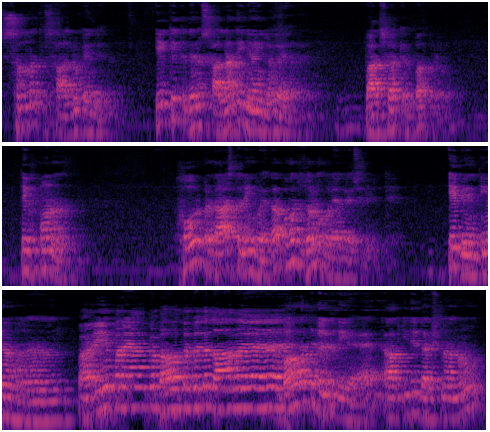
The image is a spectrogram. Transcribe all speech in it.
ਸੰਮਤ ਸਾਲ ਨੂੰ ਕਹਿੰਦੇ। ਇੱਕ ਇੱਕ ਦਿਨ ਸਾਲਾਂ ਦੀ ਨਿਆਈ ਲੰਘਿਆ ਪਾਤਸ਼ਾਹ ਕਿਰਪਾ ਕਰੋ। ਤੇ ਹੁਣ ਹੋਰ ਬਰਦਾਸ਼ਤ ਨਹੀਂ ਹੋਏਗਾ ਬਹੁਤ ਜ਼ੁਲਮ ਹੋ ਰਿਹਾ ਮੇਰੇ ਸਰੀਰ ਇਹ ਬੇਨਤੀਆਂ ਹਨ। ਪਰੀ ਪਰਯੰਕ ਬਹੁਤ ਬਿਲ ਲਾਵੇ ਬਹੁਤ ਵਿਲਕਦੀ ਹੈ। ਆਪ ਜੀ ਦੇ ਦਰਸ਼ਨਾਂ ਨੂੰ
